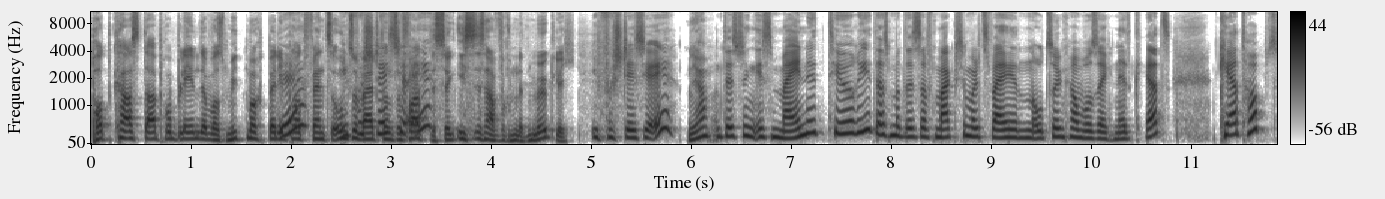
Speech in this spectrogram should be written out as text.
Podcaster ein Problem, der was mitmacht bei den Ja, Podfans und so weiter und so ja fort. eh. Deswegen ist es einfach nicht möglich. Ich verstehe es ja eh. Ja. Und deswegen ist meine Theorie, dass man das auf maximal zwei Händen anzählen kann, wo es euch nicht gehört, gehört habt,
